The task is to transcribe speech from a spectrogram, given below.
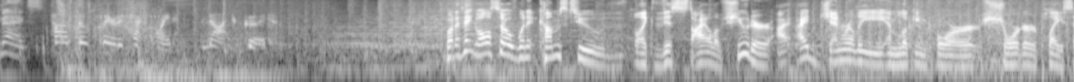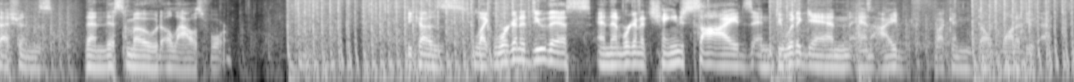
mags. Hostiles cleared a checkpoint. Not good. But I think also when it comes to like this style of shooter, I, I generally am looking for shorter play sessions than this mode allows for. Because like we're gonna do this and then we're gonna change sides and do it again, and I fucking don't want to do that.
